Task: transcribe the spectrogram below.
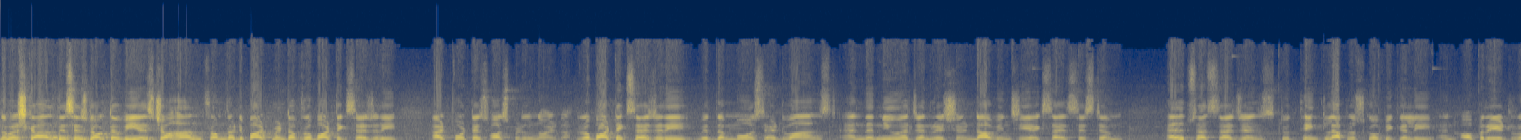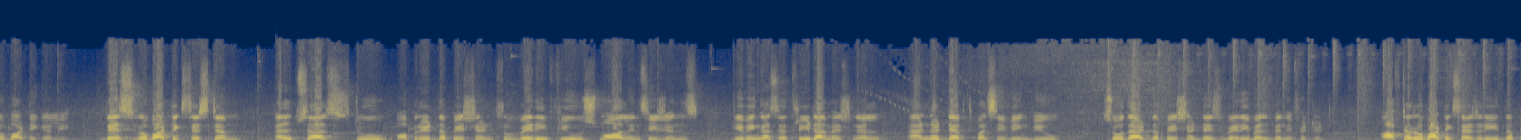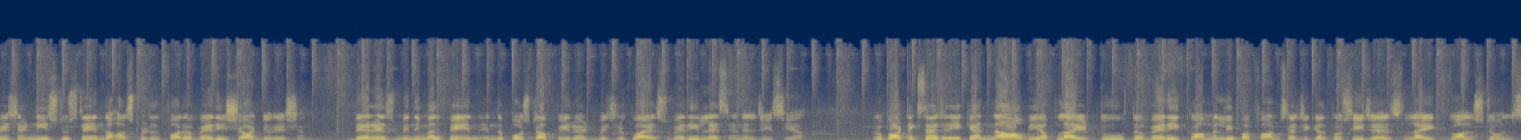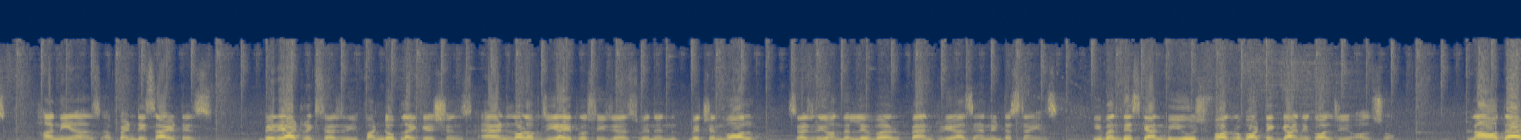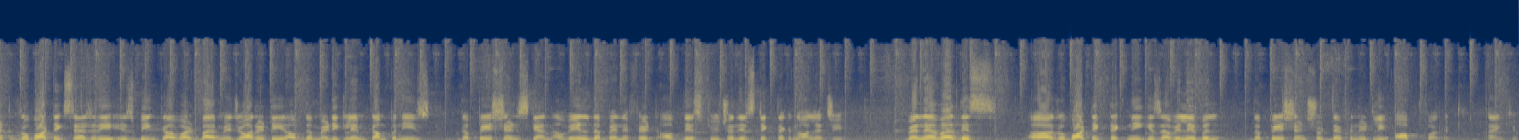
Namaskar, this is Dr. V.S. Chauhan from the Department of Robotic Surgery at Fortis Hospital, Noida. Robotic surgery with the most advanced and the newer generation Da Vinci Xi system helps us surgeons to think laparoscopically and operate robotically. This robotic system helps us to operate the patient through very few small incisions, giving us a three-dimensional and a depth perceiving view so that the patient is very well benefited. After robotic surgery, the patient needs to stay in the hospital for a very short duration. There is minimal pain in the post-op period which requires very less analgesia. Robotic surgery can now be applied to the very commonly performed surgical procedures like gallstones, hernias, appendicitis, bariatric surgery, fundoplications and a lot of GI procedures within, which involve surgery on the liver, pancreas and intestines. Even this can be used for robotic gynecology also. Now that robotic surgery is being covered by majority of the Mediclaim companies, the patients can avail the benefit of this futuristic technology. Whenever this uh, robotic technique is available, the patient should definitely opt for it. Thank you.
